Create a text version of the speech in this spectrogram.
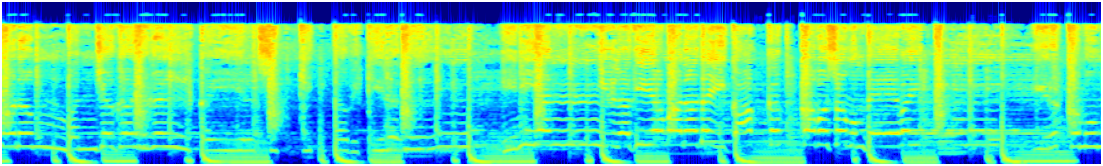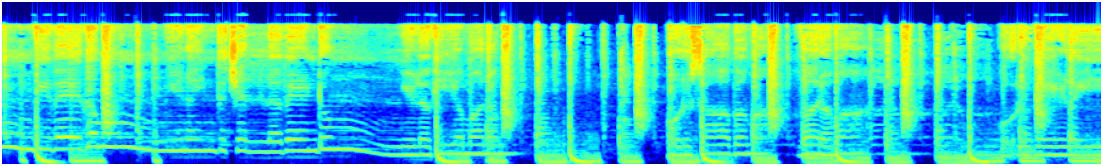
மனம் வஞ்சகர்கள் கையில் சிக்கி தவிக்கிறது. இனி என் இலகிய மனதை காக்க கவசமும் தேவை. இரக்கமும் விவேகமும் இணைந்து செல்ல வேண்டும். இலகிய மனம் ஒரு சாபமா வரமா? ஒருவேளை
